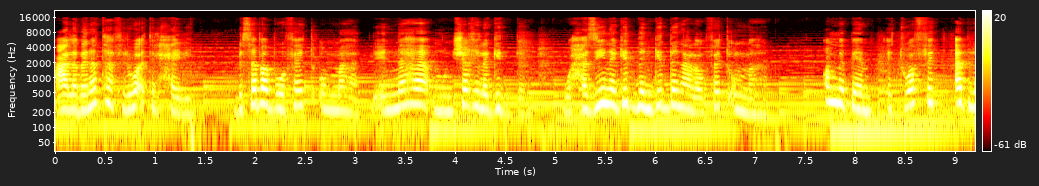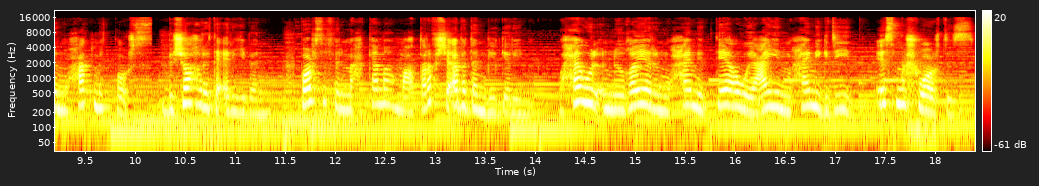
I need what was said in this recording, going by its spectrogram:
على بناتها في الوقت الحالي بسبب وفاة أمها لأنها منشغلة جدا وحزينة جدا جدا على وفاة أمها. أم بامب اتوفت قبل محاكمة بورس بشهر تقريبا. بورس في المحكمة ما اعترفش أبدا بالجريمة وحاول إنه يغير المحامي بتاعه ويعين محامي جديد اسمه شوارتز.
